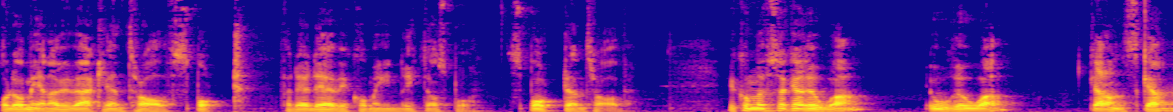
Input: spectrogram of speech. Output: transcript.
Och då menar vi verkligen travsport. För det är det vi kommer inrikta oss på. Sporten trav. Vi kommer försöka roa, oroa, granska,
